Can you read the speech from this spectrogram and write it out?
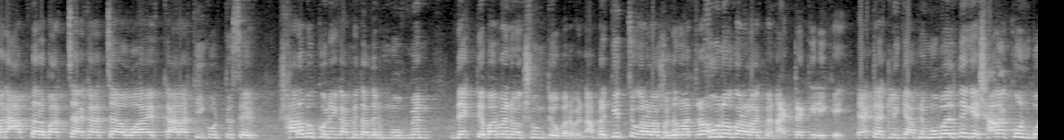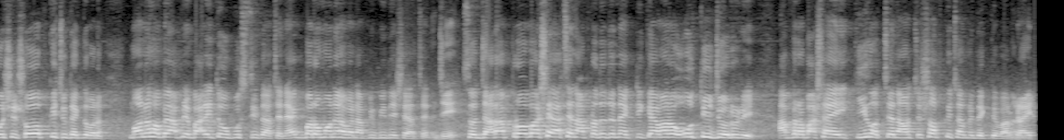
মানে আপনার বাচ্চা কাচ্চা ওয়াইফ কারা কি করতেছে সার্বক্ষণিক আপনি তাদের মুভমেন্ট দেখতে পারবেন এবং শুনতেও পারবেন। আপনার কিচ্ছু করা লাগবে শুধুমাত্র ফোনও করা লাগবে না। একটা ক্লিকে একটা ক্লিকে আপনি মোবাইল থেকে সারাক্ষণ বসে সব কিছু দেখতে পারেন মনে হবে আপনি বাড়িতে উপস্থিত আছেন একবারও মনে হবে না আপনি বিদেশে আছেন। জি। সো যারা প্রবাসে আছেন আপনাদের জন্য একটি ক্যামেরা অতি জরুরি। আপনার বাসায় কি হচ্ছে না হচ্ছে সবকিছু আপনি দেখতে পারবেন। Right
